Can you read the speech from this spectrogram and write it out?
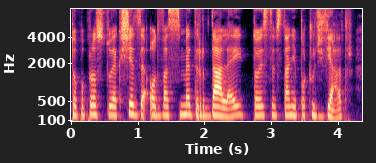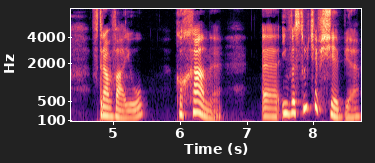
to po prostu jak siedzę od was metr dalej, to jestem w stanie poczuć wiatr w tramwaju. Kochane, inwestujcie w siebie,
